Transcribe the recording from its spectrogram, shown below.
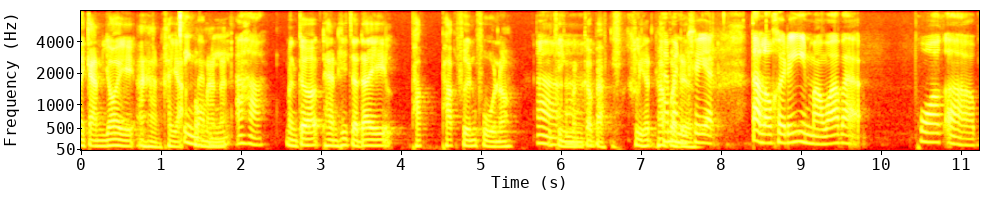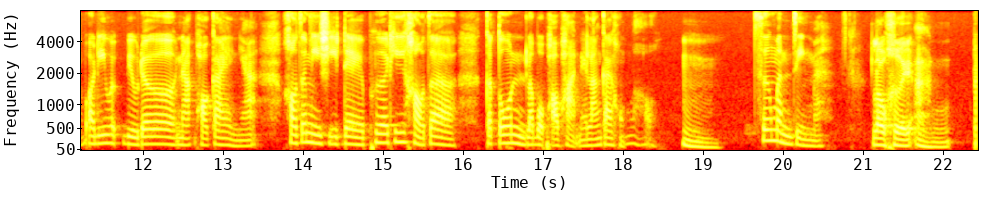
ในการย่อยอาหารขยะสิ่งพวแบกบนั้นนี้อะอะค่ะมันก็แทนที่จะได้พักพักฟื้นฟูเนาะอ่าจริงๆมันก็แบบเครียดมากให้กมัว่านเดิมเครียด แต่เราเคยได้ยินมาว่าแบบพวกเอ่อ body builder นักเพาะกายอย่างเงี้ยเขาจะมีชีตเดย์เพื่อที่เขาจะกระตุ้นระบบเผาผลาญในร่างกายของเรา อืม ซึ่งมันจริงไหมเราเคยอ่านไป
